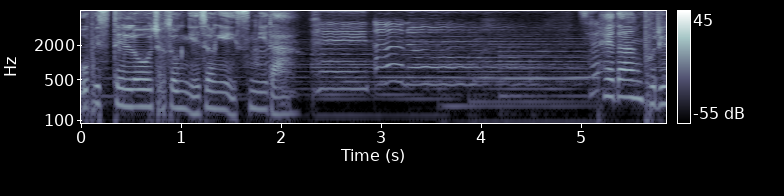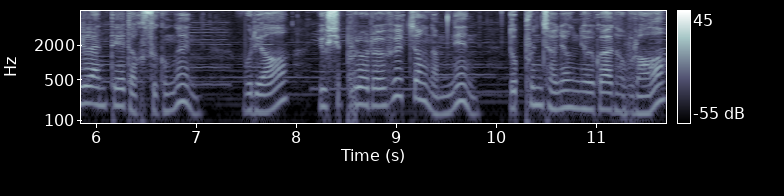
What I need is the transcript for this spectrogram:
오피스텔로 조성 예정이 있습니다. 해당 브릴란테 덕수궁은 무려 60%를 훌쩍 넘는 높은 전용률과 더불어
